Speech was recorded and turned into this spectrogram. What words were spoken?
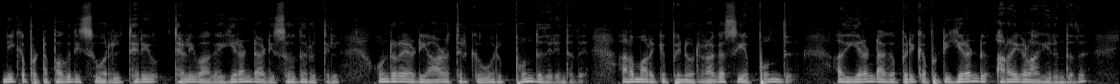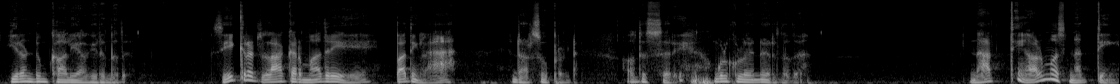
நீக்கப்பட்ட பகுதி சுவரில் தெரி தெளிவாக இரண்டு அடி சுதரத்தில் ஒன்றரை அடி ஆழத்திற்கு ஒரு பொந்து தெரிந்தது. அலமாரிக்கு பின் ஒரு ரகசிய பொந்து. அது இரண்டாக பிரிக்கப்பட்டு இரண்டு அறைகளாக இருந்தது. இரண்டும் காலியாக இருந்தது. சீக்ரெட் லாக்கர் மாதிரி பார்த்தீங்களா என்றார் சூப்ரண்ட் அது சரி உங்களுக்குள்ளே என்ன இருந்தது? நத்திங் ஆல்மோஸ்ட் நத்திங்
